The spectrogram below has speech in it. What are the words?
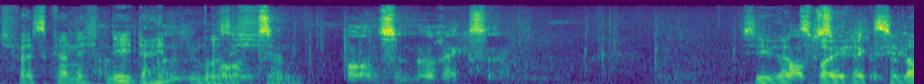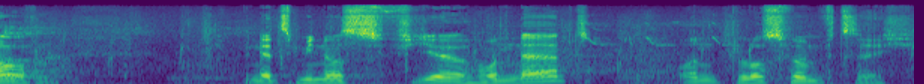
Ich weiß gar nicht. Nee, da hinten Also muss ich hin. Sind, bei uns sind nur Rexe. Ich sehe gerade zwei Rexe laufen. Bin jetzt minus 400 und plus 50.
